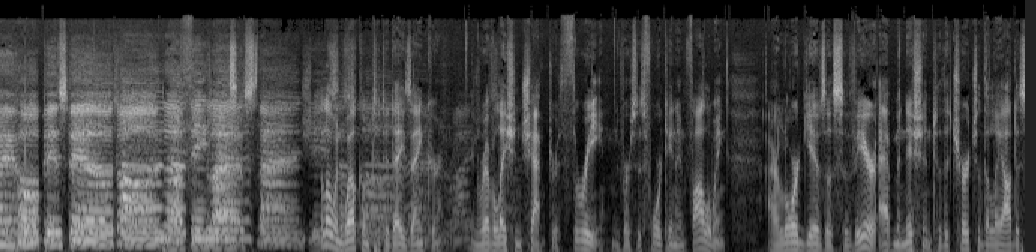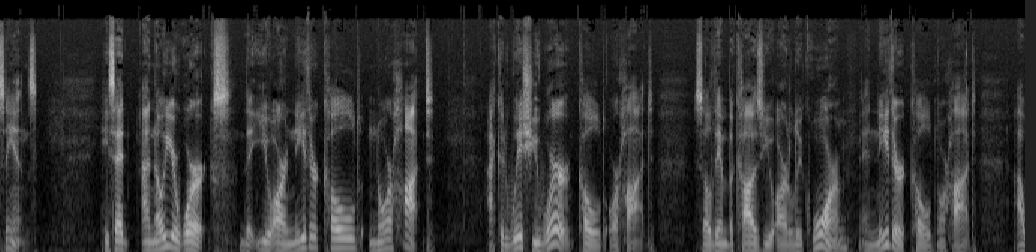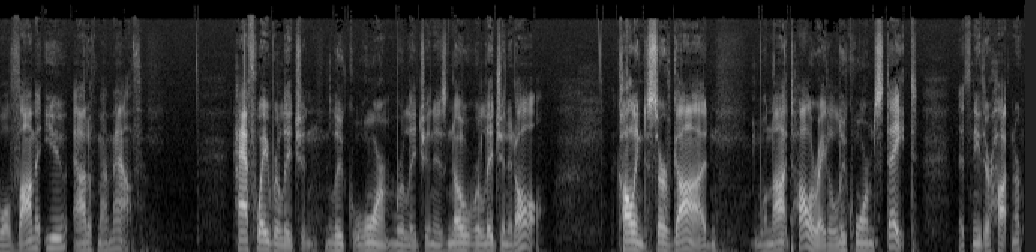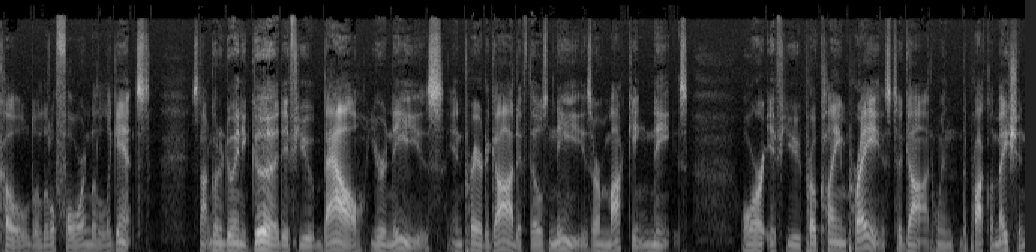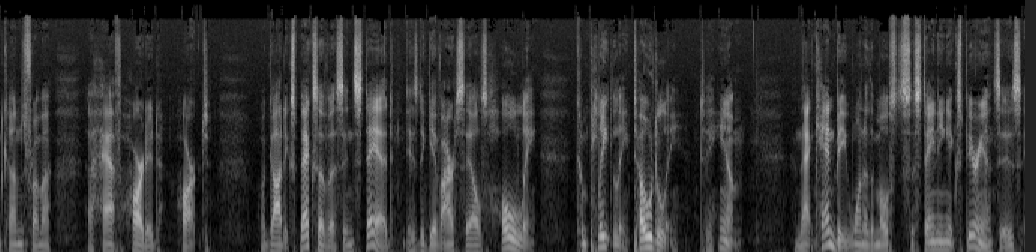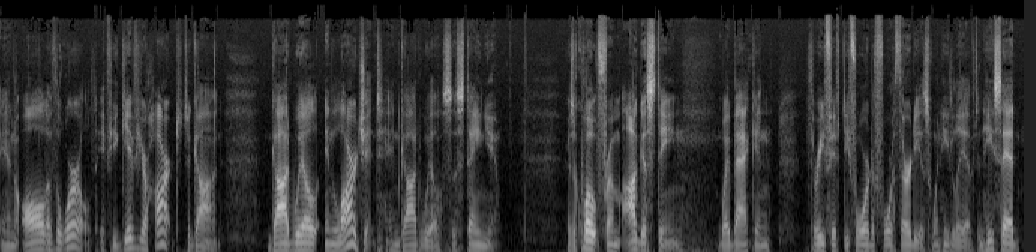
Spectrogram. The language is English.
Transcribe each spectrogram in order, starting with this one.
My hope is built on nothing less than Jesus Hello and welcome to today's anchor. In Revelation chapter 3, verses 14 and following, our Lord gives a severe admonition to the church of the Laodiceans. He said, I know your works, that you are neither cold nor hot. I could wish you were cold or hot. So then, because you are lukewarm, and neither cold nor hot, I will vomit you out of my mouth. Halfway religion, lukewarm religion, is no religion at all. The calling to serve God will not tolerate a lukewarm state that's neither hot nor cold, a little for and little against. It's not going to do any good if you bow your knees in prayer to God if those knees are mocking knees, or if you proclaim praise to God when the proclamation comes from a, a half hearted heart. What God expects of us instead is to give ourselves wholly, completely, totally to Him. And that can be one of the most sustaining experiences in all of the world. If you give your heart to God, God will enlarge it and God will sustain you. There's a quote from Augustine way back in 354 to 430 is when he lived, and he said,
